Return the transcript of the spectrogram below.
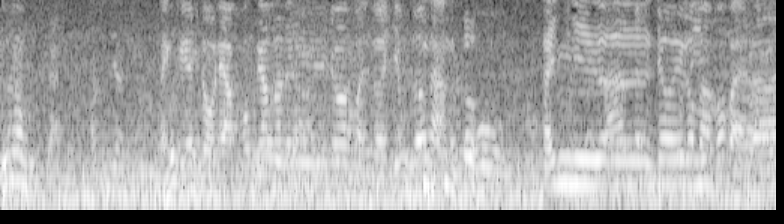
đúng không? Anh khuyên đồ đẹp không đem ra đây cho mọi người chiêm ngưỡng à? Anh như sân chơi cơ mà có phải là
